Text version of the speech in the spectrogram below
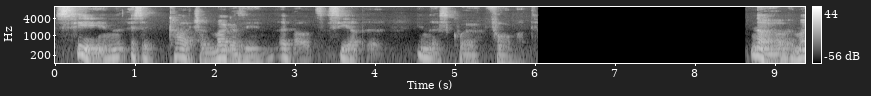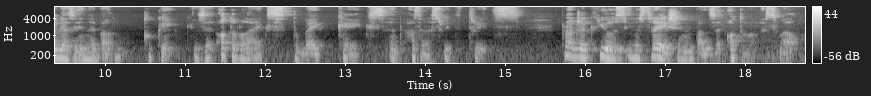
Scene is a culture magazine about theater in a square format. Now a magazine about cooking. The author likes to bake cakes and other sweet treats. Project use illustration by the author as well.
